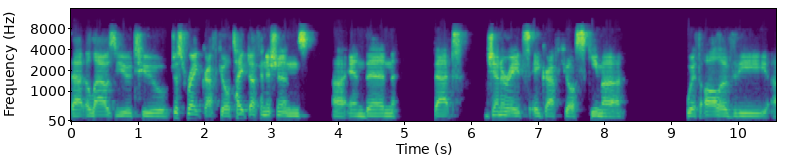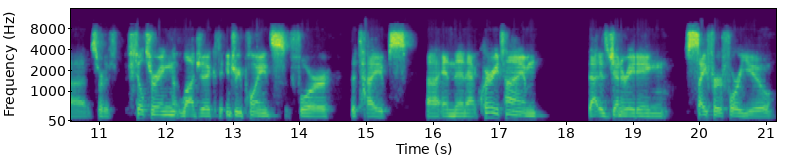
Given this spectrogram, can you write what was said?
that allows you to just write GraphQL type definitions, uh, and then that generates a GraphQL schema with all of the uh, sort of filtering logic, the entry points for the types. Uh, and then at query time, that is generating Cypher for you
